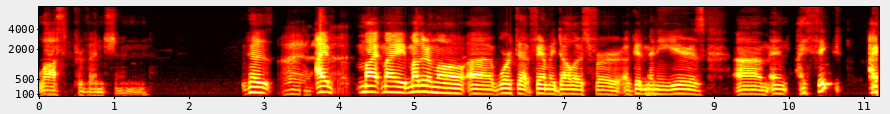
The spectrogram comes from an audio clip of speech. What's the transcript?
loss prevention because I, I my my mother in law uh, worked at Family Dollars for a good many years, um, and I think I,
